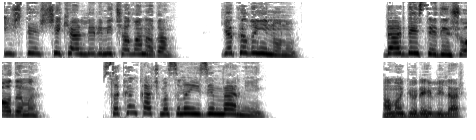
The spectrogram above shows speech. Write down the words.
İşte şekerlerimi çalan adam. Yakalayın onu. Derdest edin şu adamı. Sakın kaçmasına izin vermeyin. Ama görevliler,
